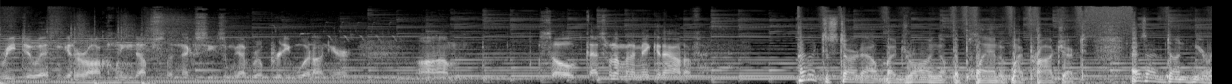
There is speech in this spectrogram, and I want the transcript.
redo it and get her all cleaned up so the next season we have real pretty wood on here. Um, so that's what I'm going to make it out of. I like to start out by drawing up a plan of my project, as I've done here.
